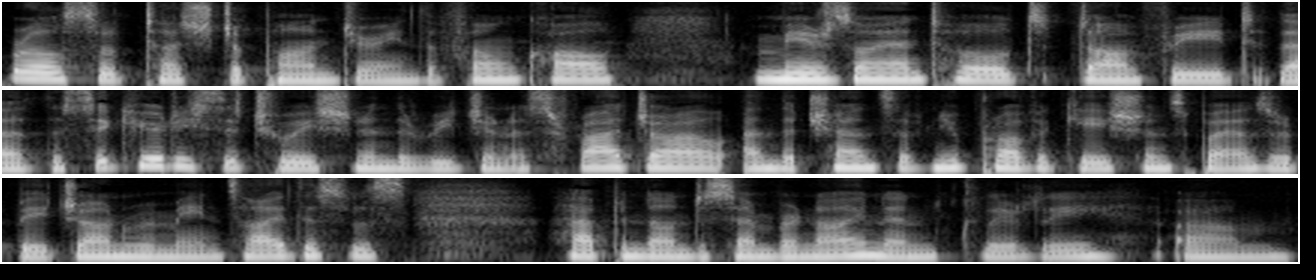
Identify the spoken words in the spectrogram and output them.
were also touched upon during the phone call. Mirzoyan told Donfried that the security situation in the region is fragile and the chance of new provocations by Azerbaijan remains high. This was happened on December 9, and clearly um,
